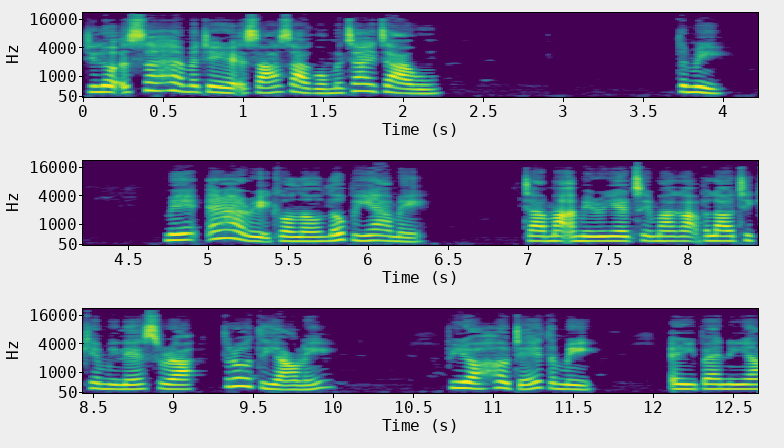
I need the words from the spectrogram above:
ဒီလိုအဆက်ဟပ်မတည့်တဲ့အစားအစာကိုမကြိုက်ကြဘူး။သမီးမင်းအဲ့ဒါတွေအကုန်လုံးလုပ်ပြရမယ်။ဒါမှအမေရိရဲ့ချိန်မကဘယ်လောက်ထိခင်မိလဲဆိုတာသူတို့သိအောင်လေ။ပြီးတော့ဟုတ်တယ်သမီး။အဲ့ဒီပန်နီယာ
